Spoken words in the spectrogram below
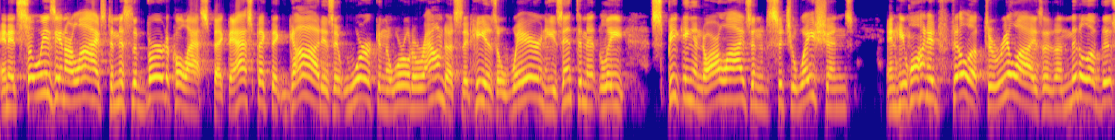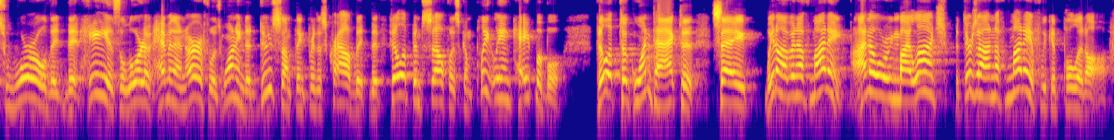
And it's so easy in our lives to miss the vertical aspect, the aspect that God is at work in the world around us, that He is aware and He's intimately speaking into our lives and into situations and he wanted Philip to realize that in the middle of this world that, that he, as the Lord of heaven and earth, was wanting to do something for this crowd, but that Philip himself was completely incapable. Philip took one tack to say, We don't have enough money. I know we can buy lunch, but there's not enough money if we could pull it off.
